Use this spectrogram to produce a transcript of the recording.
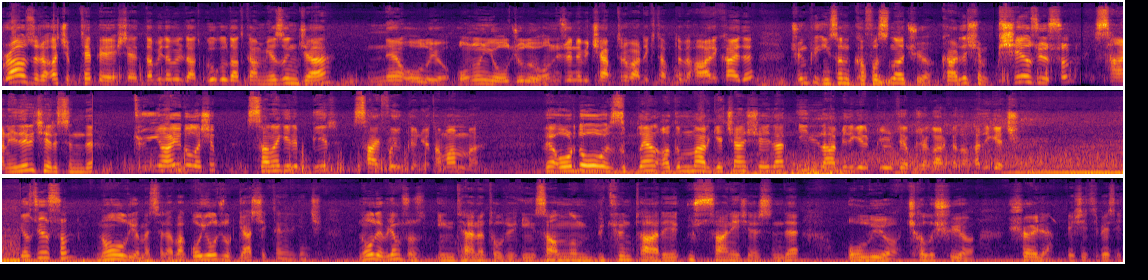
Browser'ı açıp tepeye işte www.google.com yazınca ne oluyor? Onun yolculuğu. Onun üzerine bir chapter vardı kitapta ve harikaydı. Çünkü insanın kafasını açıyor. Kardeşim bir şey yazıyorsun. Saniyeler içerisinde dünyayı dolaşıp sana gelip bir sayfa yükleniyor tamam mı? Ve orada o zıplayan adımlar, geçen şeyler illa biri gelip gürültü yapacak arkadan. Hadi geç. Yazıyorsun. Ne oluyor mesela? Bak o yolculuk gerçekten ilginç. Ne oluyor biliyor musunuz? İnternet oluyor. İnsanlığın bütün tarihi 3 saniye içerisinde oluyor, çalışıyor. Şöyle https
